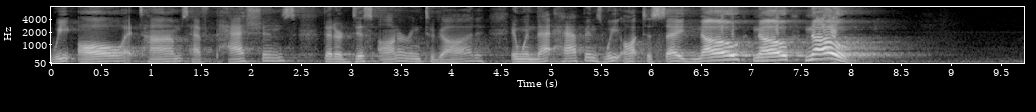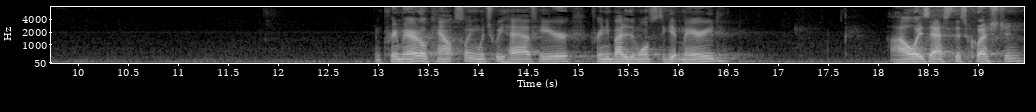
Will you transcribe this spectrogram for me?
We all, at times, have passions that are dishonoring to God. And when that happens, we ought to say, No, no, no. In premarital counseling, which we have here for anybody that wants to get married, I always ask this question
